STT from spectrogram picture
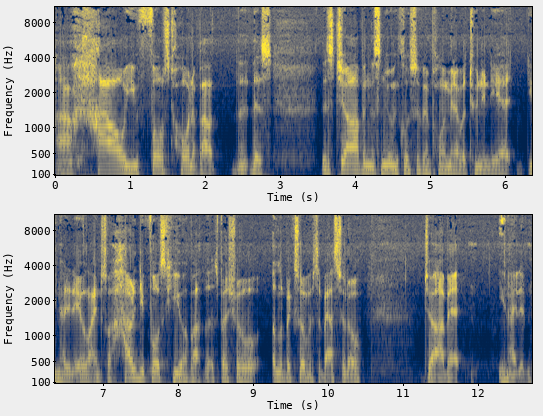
uh, how you first heard about th- this this job and this new inclusive employment opportunity at United Airlines. So, how did you first hear about the Special Olympic Service Ambassador job at United?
